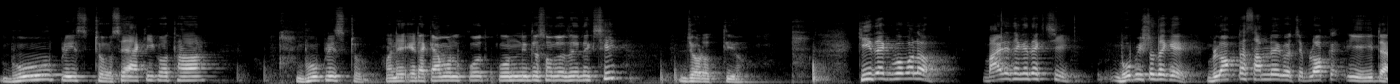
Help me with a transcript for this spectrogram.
ভূপৃষ্ঠ। সে একই কথা। ভূপৃষ্ঠ। মানে এটা কেমন কোন নির্দেশ দেখছি? জড়ত্বীয়। কি দেখব বলো? বাইরে থেকে দেখছি, ভূপৃষ্ঠ থেকে। ব্লকটা সামনে এগোচ্ছে, ব্লক এটা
